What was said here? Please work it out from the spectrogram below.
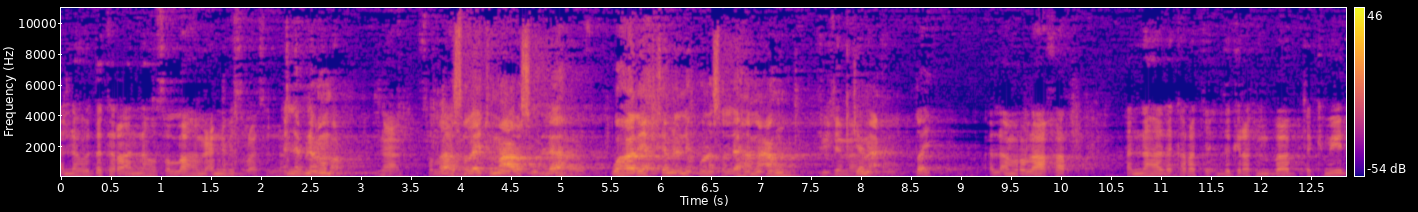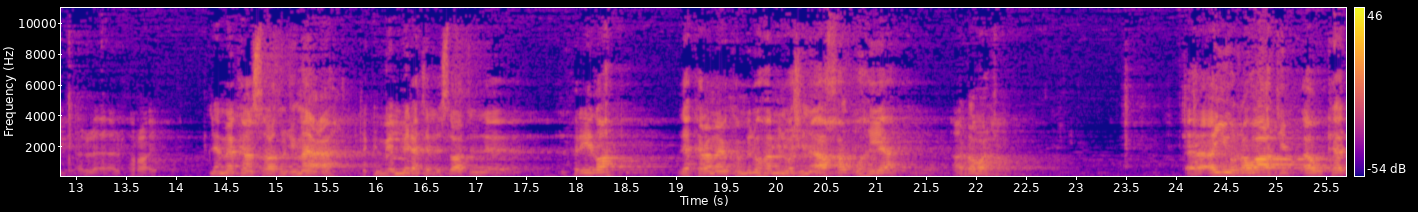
أنه ذكر أنه صلاها مع النبي صلى الله عليه وسلم. أن ابن عمر نعم. قال صليت مع رسول الله وهذا يحتمل أن يكون صلاها معه في جماعة. جماعة. طيب. الأمر الآخر أنها ذكرت ذكرت من باب تكميل ال- الفرائض. لما كان صلاة الجماعة تكميل. مكملة لصلاة ال- الفريضة ذكر ما يكملها من وجه آخر وهي الرواتب. آه، أي الرواتب أوكد؟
